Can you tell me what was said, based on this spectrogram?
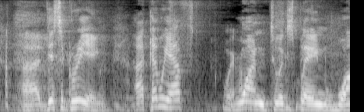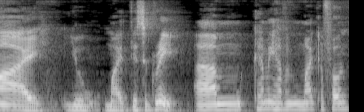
uh, disagreeing. Uh, can we have Where? one to explain why you might disagree? Um, can we have a microphone?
